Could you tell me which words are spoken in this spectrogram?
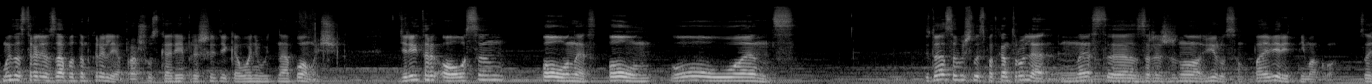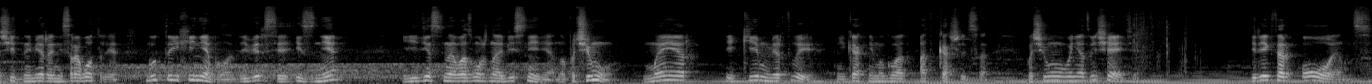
Мы застряли в западном крыле. Прошу скорее пришлите кого-нибудь на помощь. Директор Оусен... Оуэнс. Оун... Оуэнс. Ситуация вышла из-под контроля. Нест э, заражено вирусом. Поверить не могу. Защитные меры не сработали. Будто их и не было. Диверсия извне единственное возможное объяснение. Но почему? Мэйер и Ким мертвы. Никак не могу от- откашляться. Почему вы не отвечаете? Директор Оуэнс.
